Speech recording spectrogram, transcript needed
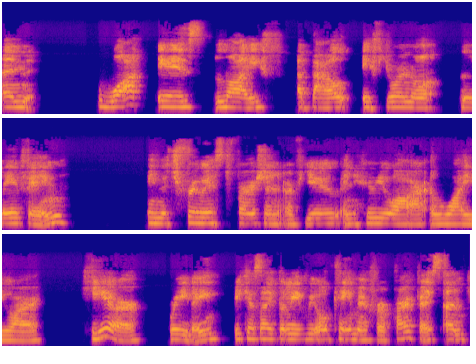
And what is life about if you're not living in the truest version of you and who you are and why you are here, really? Because I believe we all came here for a purpose. And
